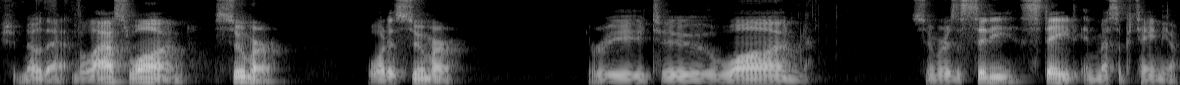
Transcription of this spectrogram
should know that. And the last one, Sumer. What is Sumer? Three, two, one. Sumer is a city, state in Mesopotamia.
